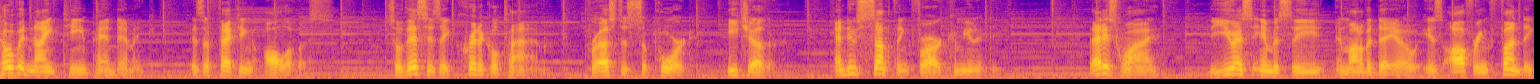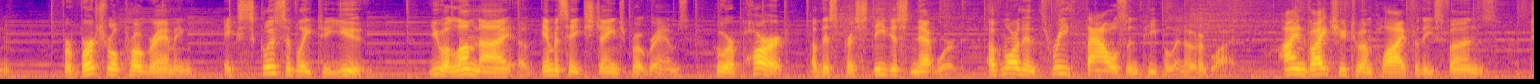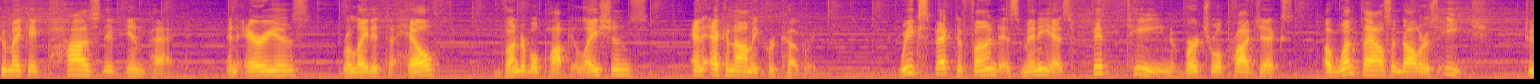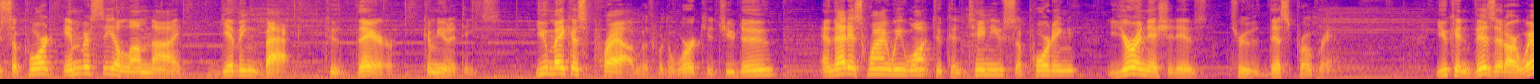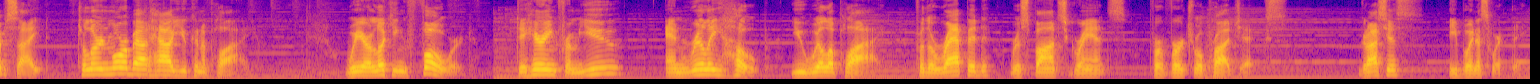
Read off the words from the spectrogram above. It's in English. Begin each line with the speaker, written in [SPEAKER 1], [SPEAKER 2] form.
[SPEAKER 1] COVID-19 pandemic is affecting all of us. So this is a critical time for us to support each other and do something for our community. That is why the U.S. Embassy in Montevideo is offering funding for virtual programming exclusively to you, you alumni of Embassy Exchange programs who are part of this prestigious network of more than 3,000 people in Uruguay. I invite you to apply for these funds to make a positive impact in areas related to health, vulnerable populations, and economic recovery. We expect to fund as many as 15 virtual projects of $1,000 each to support Embassy alumni giving back to their communities. You make us proud with the work that you do, and that is why we want to continue supporting your initiatives through this program. You can visit our website to learn more about how you can apply. We are looking forward to hearing from you and really hope you will apply for the Rapid Response Grants for virtual projects. Gracias y buena suerte.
